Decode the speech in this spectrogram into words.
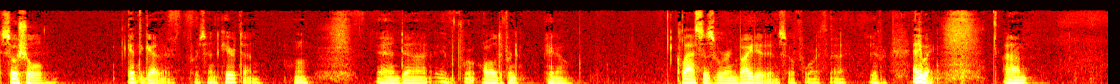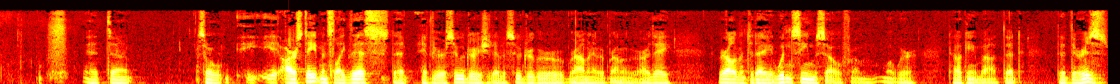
social get together for Sankirtan. Hmm? And uh, all different, you know, classes were invited and so forth. Uh, different. Anyway, um, it, uh, so are statements like this that if you're a Sudra, you should have a Sudra guru, Brahman have a Brahman guru, are they relevant today? It wouldn't seem so from what we're talking about, that, that there is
